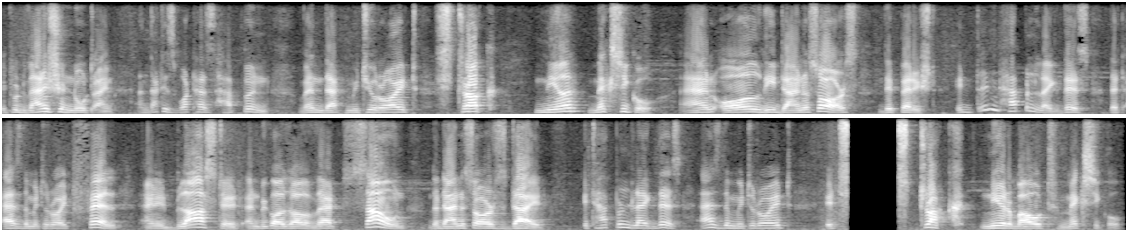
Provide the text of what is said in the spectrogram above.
it would vanish in no time And that is what has happened when that meteoroid struck near Mexico and all the dinosaurs they perished. It didn't happen like this that as the meteoroid fell and it blasted and because of that sound the dinosaurs died. It happened like this as the meteoroid it struck near about Mexico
